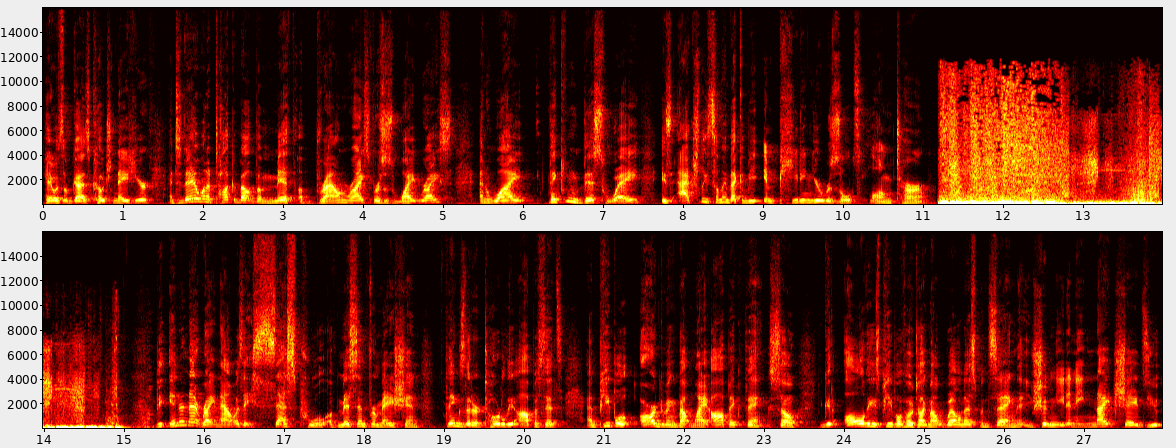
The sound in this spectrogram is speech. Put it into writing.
Hey, what's up, guys? Coach Nate here, and today I want to talk about the myth of brown rice versus white rice and why thinking this way is actually something that can be impeding your results long term. The internet right now is a cesspool of misinformation, things that are totally opposites, and people arguing about myopic things. So you get all these people who are talking about wellness and saying that you shouldn't eat any nightshades. You,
